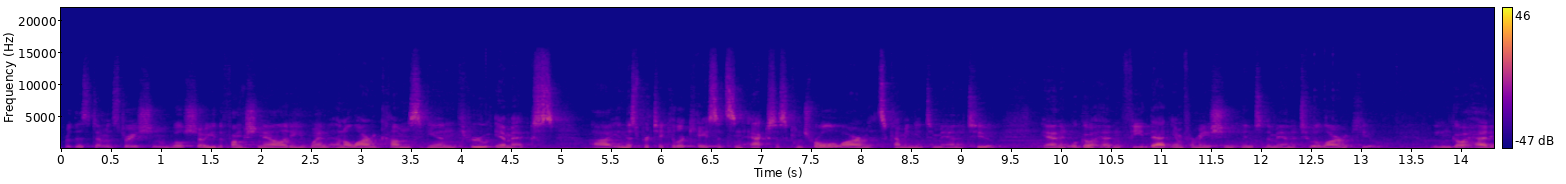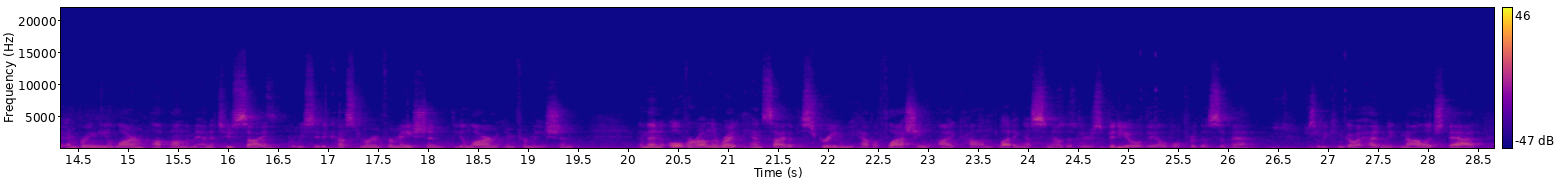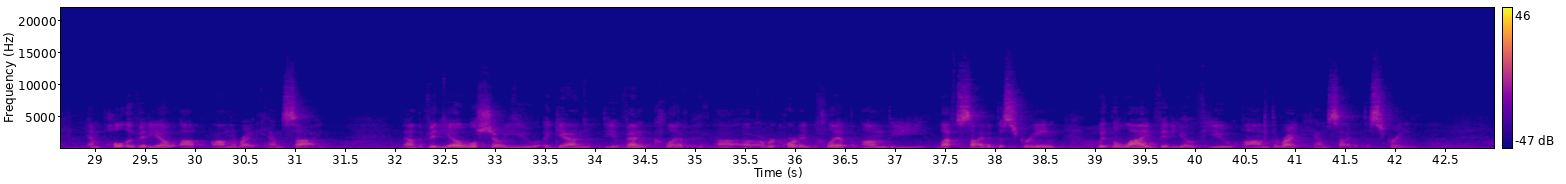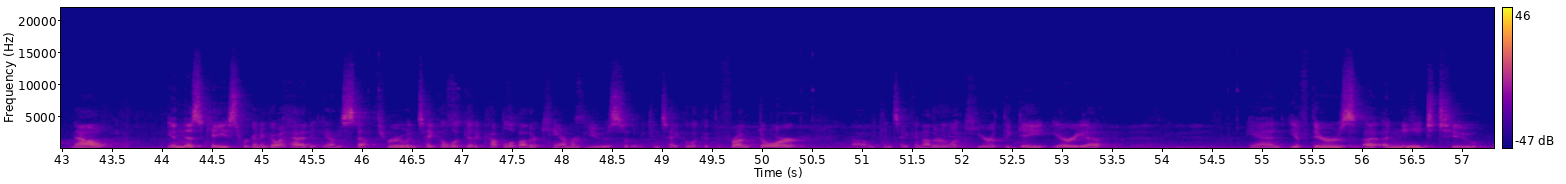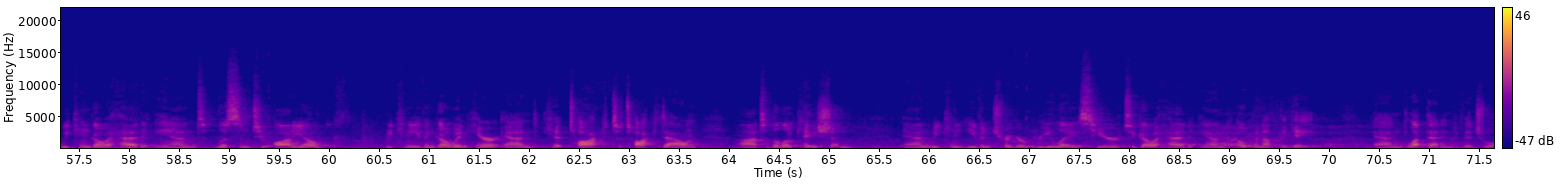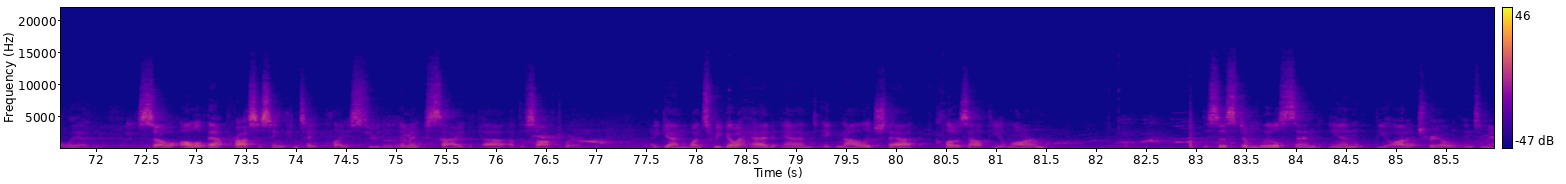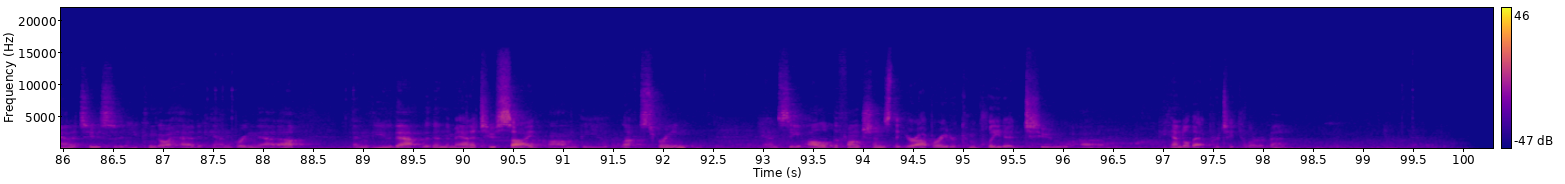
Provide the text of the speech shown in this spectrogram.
For this demonstration, we'll show you the functionality when an alarm comes in through Immix. Uh, in this particular case, it's an access control alarm that's coming into Manitou, and it will go ahead and feed that information into the Manitou alarm queue. We can go ahead and bring the alarm up on the Manitou side, where we see the customer information, the alarm information, and then over on the right-hand side of the screen, we have a flashing icon letting us know that there's video available for this event. So we can go ahead and acknowledge that and pull the video up on the right hand side. Now the video will show you again the event clip, uh, a recorded clip on the left side of the screen with the live video view on the right hand side of the screen. Now in this case we're going to go ahead and step through and take a look at a couple of other camera views so that we can take a look at the front door, uh, we can take another look here at the gate area, and if there's a, a, need to, we can go ahead and listen to audio. We can even go in here and hit talk to talk down uh, to the location. And we can even trigger relays here to go ahead and open up the gate and let that individual in. So all of that processing can take place through the Immix side uh, of the software. Again, once we go ahead and acknowledge that, close out the alarm, the system will send in the audit trail into Manitou so that you can go ahead and bring that up and view that within the Manitou side on the left screen and see all of the functions that your operator completed to um, handle that particular event.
